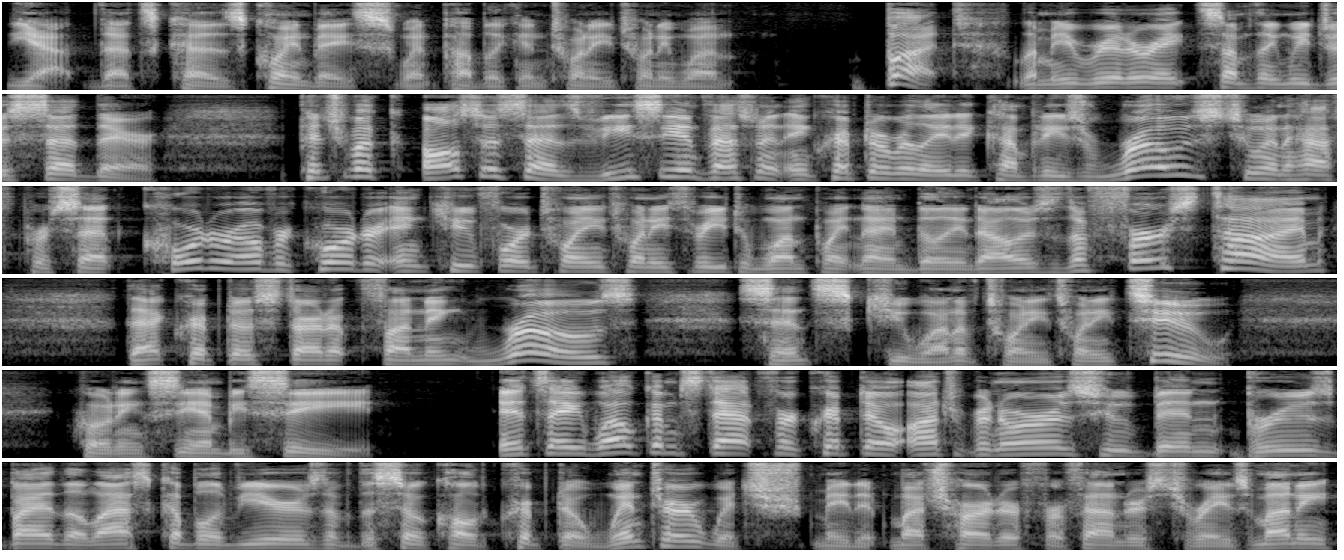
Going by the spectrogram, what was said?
Yeah, that's because Coinbase went public in 2021. But let me reiterate something we just said there. PitchBook also says VC investment in crypto related companies rose 2.5% quarter over quarter in Q4 2023 to $1.9 billion, the first time that crypto startup funding rose since Q1 of 2022. Quoting CNBC, it's a welcome stat for crypto entrepreneurs who've been bruised by the last couple of years of the so called crypto winter, which made it much harder for founders to raise money.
